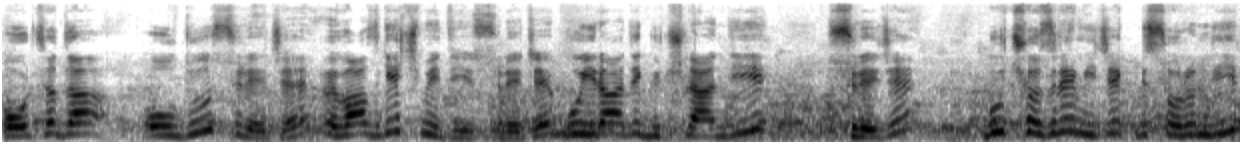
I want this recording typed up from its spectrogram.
ortada olduğu sürece ve vazgeçmediği sürece, bu irade güçlendiği sürece bu çözülemeyecek bir sorun değil.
